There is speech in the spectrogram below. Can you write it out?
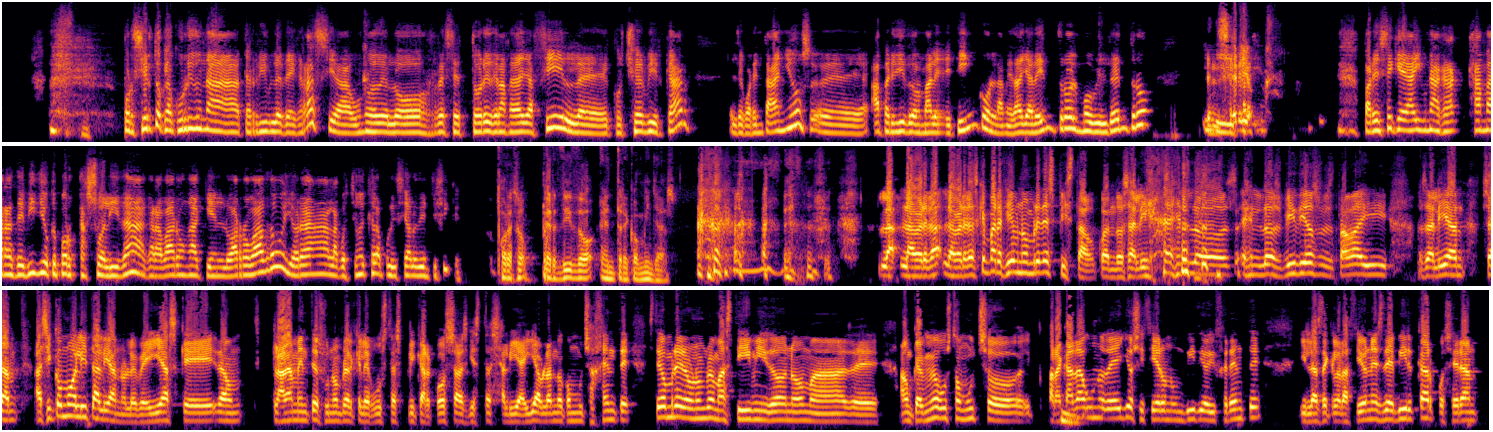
Por cierto, que ha ocurrido una terrible desgracia. Uno de los receptores de la medalla Phil, eh, Cocher Birkar, el de 40 años, eh, ha perdido el maletín con la medalla dentro, el móvil dentro. ¿En serio? Parece que hay unas cámaras de vídeo que por casualidad grabaron a quien lo ha robado y ahora la cuestión es que la policía lo identifique. Por eso, perdido entre comillas. La, la, verdad, la verdad es que parecía un hombre despistado. Cuando salía en los, en los vídeos, estaba ahí, salían, o sea, así como el italiano le veías que era un, claramente es un hombre al que le gusta explicar cosas y está, salía ahí hablando con mucha gente. Este hombre era un hombre más tímido, ¿no? Más, eh, aunque a mí me gustó mucho, para cada uno de ellos hicieron un vídeo diferente y las declaraciones de Birkar pues eran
